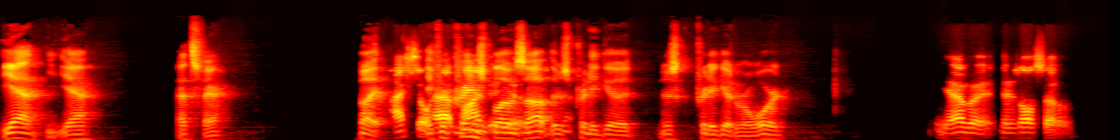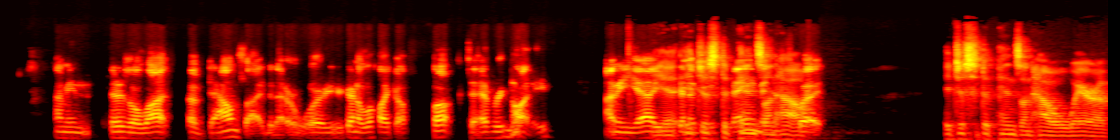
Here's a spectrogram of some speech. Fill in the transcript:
yeah, yeah, that's fair. But I still if your cringe blows up, there's pretty good. There's pretty good reward. Yeah, but there's also, I mean, there's a lot of downside to that reward. You're gonna look like a fuck to everybody. I mean, yeah, Yeah, it just depends on how- But It just depends on how aware of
